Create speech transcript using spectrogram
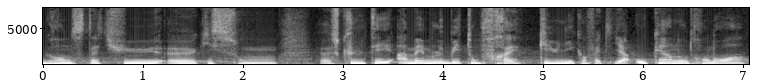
grandes statues euh, qui sont euh, sculptées à même le béton frais, qui est unique en fait. Il n'y a aucun autre endroit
